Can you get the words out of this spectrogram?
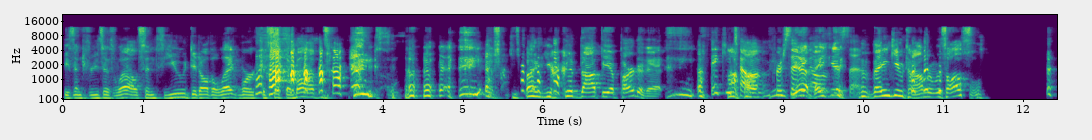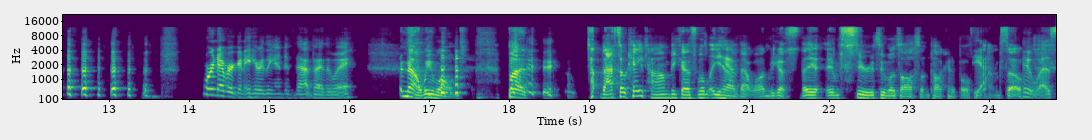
these interviews as well, since you did all the legwork to set them up. but you could not be a part of it. Thank you, Tom, um, for setting yeah, thank you. Thank you, Tom. It was awesome. We're never going to hear the end of that, by the way. No, we won't. but t- that's okay, Tom, because we'll let you have that one because they it seriously was awesome talking to both yeah, of them. So it was.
